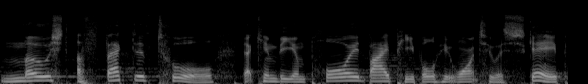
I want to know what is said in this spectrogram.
most effective tool that can be employed by people who want to escape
